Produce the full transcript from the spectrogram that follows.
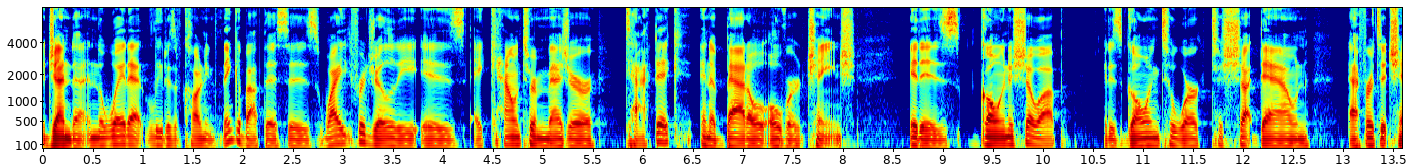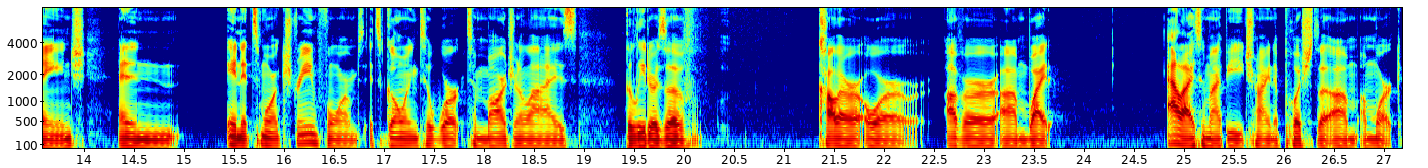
agenda. And the way that leaders of color need to think about this is white fragility is a countermeasure tactic in a battle over change. It is going to show up it is going to work to shut down efforts at change. And in its more extreme forms, it's going to work to marginalize the leaders of color or other um, white allies who might be trying to push the um, um, work.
